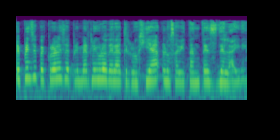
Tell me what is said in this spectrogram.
El Príncipe Cruel es el primer libro de la trilogía Los Habitantes del Aire.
